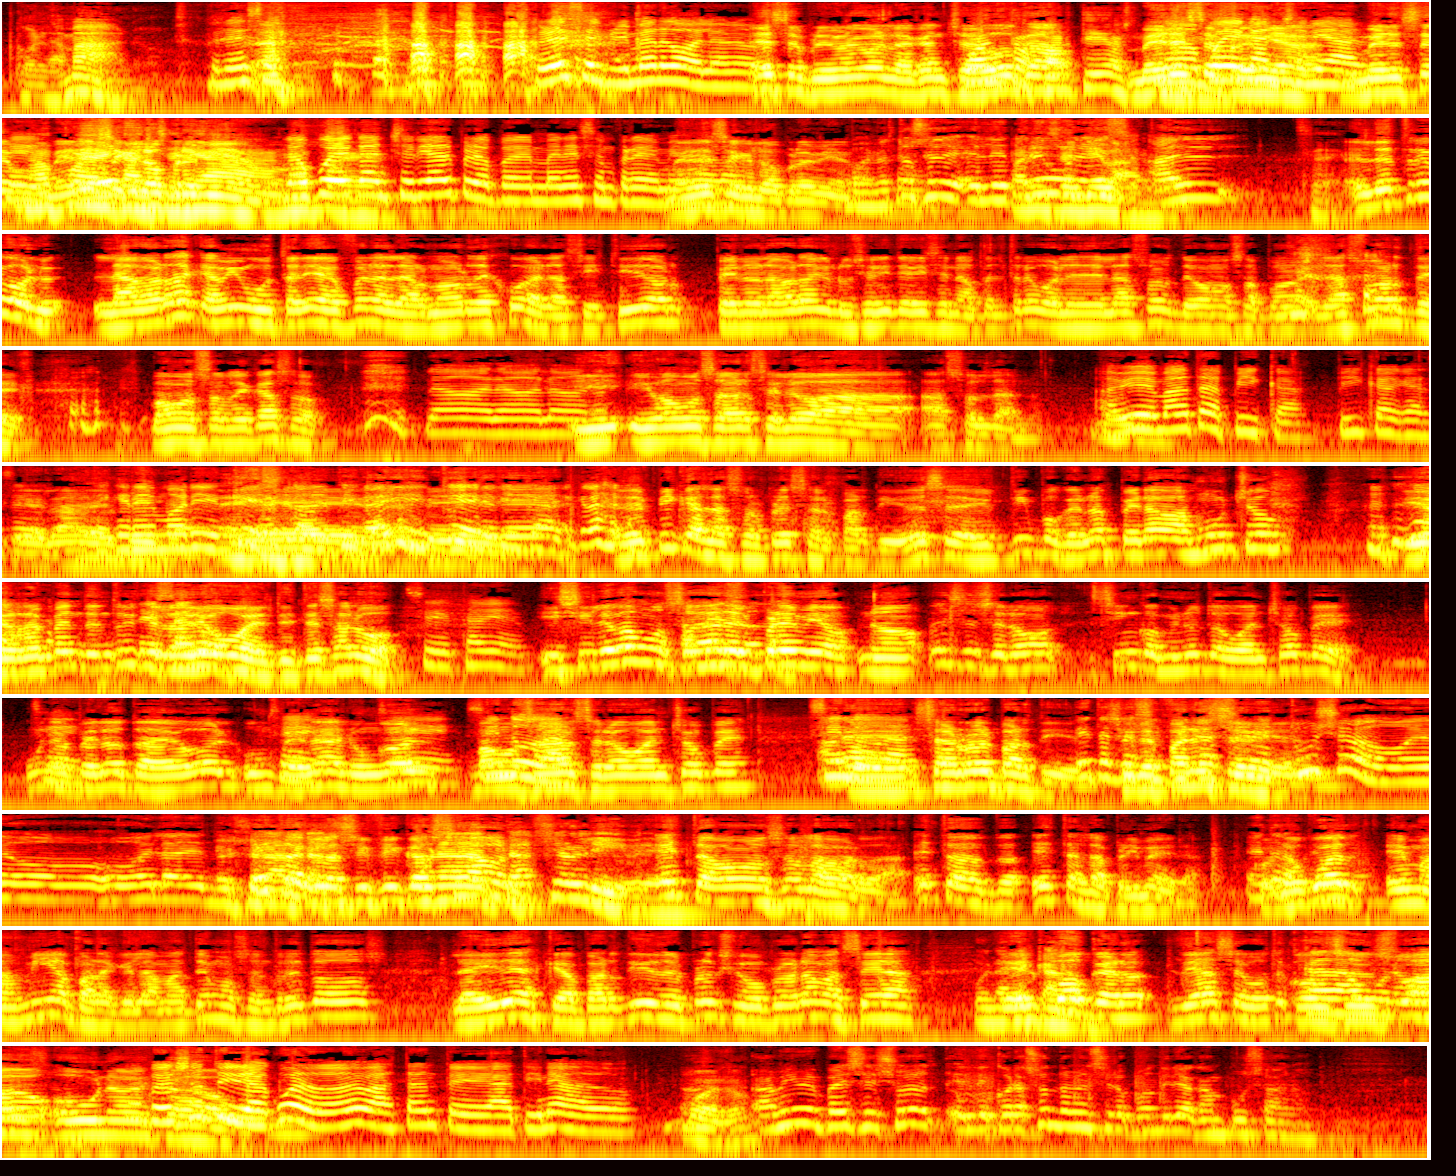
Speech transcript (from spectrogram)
con la mano. Pero es, el, pero es el primer gol, ¿o no? Es el primer gol en la cancha de ¿Cuántos Boca. partidos? Merece No puede premiar. cancherear. Merece, Sí. No merece puede que lo cancherear. premiemos. no no puede puede. cancherear, pero pe- merece un premio. Merece ¿verdad? que lo premiemos. Bueno, entonces el de Trébol es al Sí. El de Trébol, la verdad que a mí me gustaría que fuera el armador de juego, el asistidor, pero la verdad que Lucianita me dice, no, el Trébol es de la suerte, vamos a poner la suerte, vamos a hacerle caso No, no, no. no y, sé. y vamos a dárselo a, a Soldano. A mí me mata pica. Pica que hace. Te de querés pica. morir. ¿Qué es el de pica ahí? pica. ¿Qué ¿Qué es pica? el de- Claro. El de pica es la sorpresa del partido, ese del tipo que no esperabas mucho y de repente entró y Te te, lo dio vuelta y te salvó. Sí, está bien. Y si le vamos a También dar el premio, no, ese se lo cinco minutos de Guanchope, una Sí. pelota de gol, un Sí, penal, un gol, vamos a dárselo a Guanchope. Sin duda. Cerró el partido. ¿Esta si parece clasificación bien. es tuya o, es- o- o es la de Es Esta clasificación- Una adaptación libre. Esta vamos a hacer la verdad. Esta, esta es la primera. es Con la lo cual primera. es más mía para que la matemos entre todos. La idea es que a partir del próximo programa sea Una el póker de hace uno consensuado o una vez Pero yo cada estoy de acuerdo, ¿eh? bastante atinado. Bueno, A mí me parece, yo el de corazón también se lo pondría a Campuzano.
